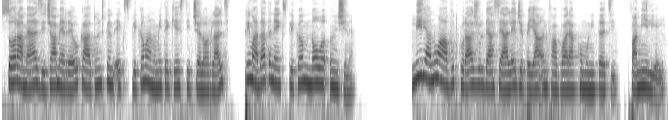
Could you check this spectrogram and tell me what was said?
Sora mea zicea mereu că atunci când explicăm anumite chestii celorlalți, prima dată ne explicăm nouă înșine. Liria nu a avut curajul de a se alege pe ea în favoarea comunității, familiei.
